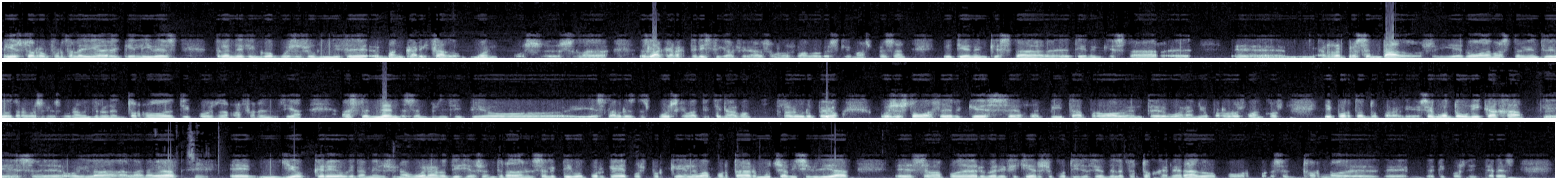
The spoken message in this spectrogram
Y esto refuerza la idea de que el IBEX 35 pues es un índice bancarizado. Bueno, pues es la, es la característica, al final son los valores que más pesan y tienen que estar, eh, tienen que estar eh, eh, representados. Y luego además también te digo otra cosa, que seguramente en el entorno de tipos de referencia ascendentes en principio y estables después que vaticina el Banco Central Europeo, pues esto va a hacer que se repita probablemente el buen año para los bancos y por tanto para el IBEX. En cuanto a Unicaja, que uh -huh. es eh, hoy la, la novedad, sí. eh, yo creo que también es una buena noticia su entrada en el selectivo. ¿Por qué? Pues porque le va a aportar mucha visibilidad eh, se va a poder beneficiar su cotización del efecto generado por, por ese entorno de, de, de tipos de interés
